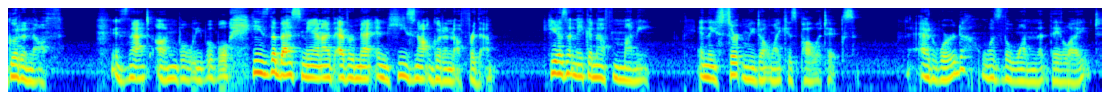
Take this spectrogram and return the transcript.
good enough. Is that unbelievable? He's the best man I've ever met, and he's not good enough for them. He doesn't make enough money, and they certainly don't like his politics. Edward was the one that they liked.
